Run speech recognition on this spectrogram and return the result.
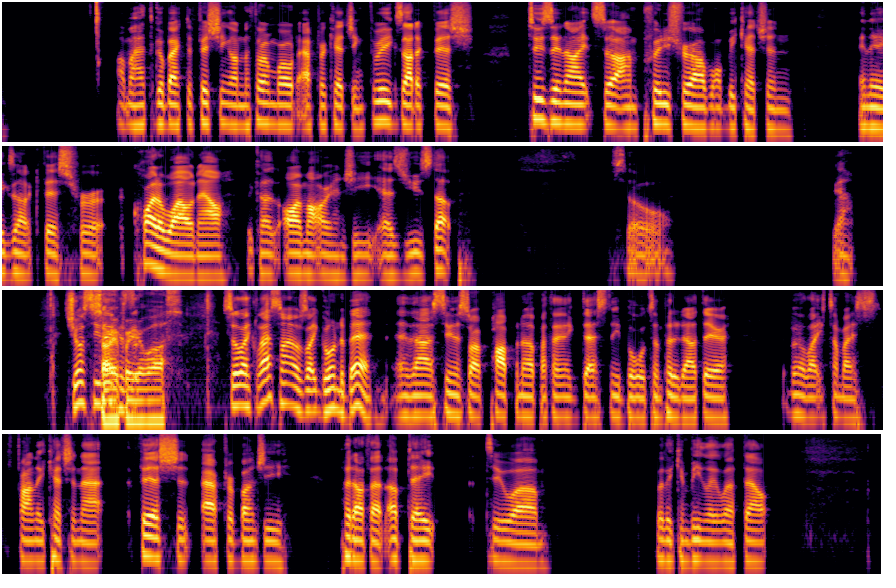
I'm gonna have to go back to fishing on the Throne World after catching three exotic fish Tuesday night. So I'm pretty sure I won't be catching any exotic fish for quite a while now because all my RNG has used up. So, yeah. you see Sorry for your loss. So, like last night, I was like going to bed, and I seen it start popping up. I think like Destiny Bulletin put it out there, but like somebody's finally catching that fish after Bungie put out that update to um, where they conveniently left out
